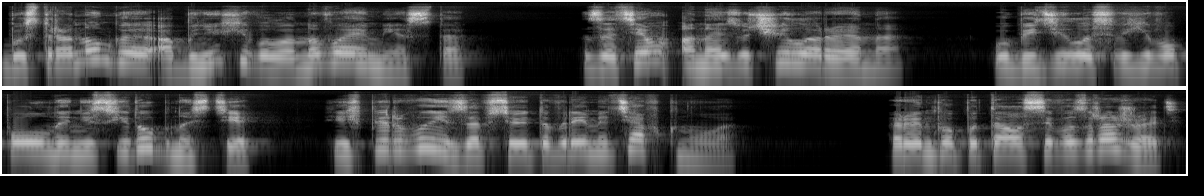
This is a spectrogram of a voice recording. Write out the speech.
Быстроногая обнюхивала новое место. Затем она изучила Рена, убедилась в его полной несъедобности и впервые за все это время тявкнула. Рен попытался возражать.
